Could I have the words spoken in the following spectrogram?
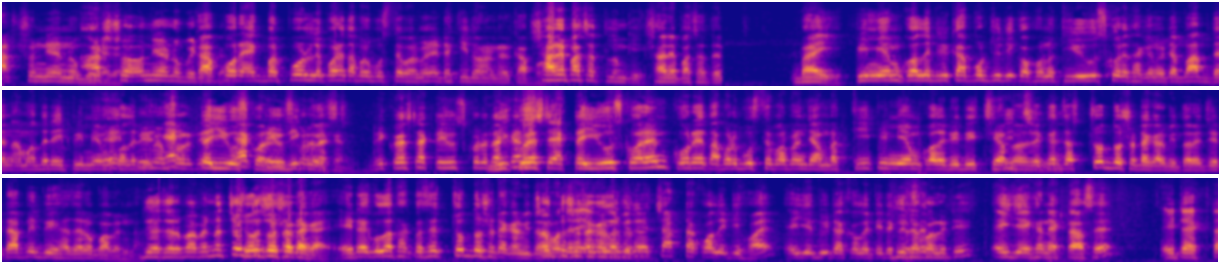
আটশো নিরানব্বই আটশো টাকা নিরানব্বই টাকা কাপড় একবার পরলে পরে তারপর বুঝতে পারবেন এটা কি ধরনের কাপড়। সাড়ে পাঁচ হাত লুঙ্গি। সাড়ে পাঁচ হাতের ভাই প্রিমিয়াম কোয়ালিটির কাপড় যদি কখনো কি ইউজ করে থাকেন ওইটা বাদ দেন। আমাদের এই প্রিমিয়াম কোয়ালিটির একটা ইউজ করেন রিকোয়েস্ট রিকোয়েস্ট একটা ইউজ করে দেখেন। রিকোয়েস্ট একটা ইউজ করেন করে তারপরে বুঝতে পারবেন যে আমরা কি প্রিমিয়াম কোয়ালিটি দিচ্ছি আপনাদেরকে। জাস্ট চোদ্দশো টাকার ভিতরে যেটা আপনি দুই হাজারও পাবেন না। দুই হাজার পাবেন না চোদ্দশো চোদ্দশো টাকা। টাকায়। এটাগুলো থাকতেছে চোদ্দশো টাকার ভিতরে। আমাদের এগুলোর। ভিতরে। চারটা কোয়ালিটি হয়। এই যে দুইটা কোয়ালিটি দেখতেছেন? দুইটা কোয়ালিটি এই যে এখানে একটা আছে। এইটা একটা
